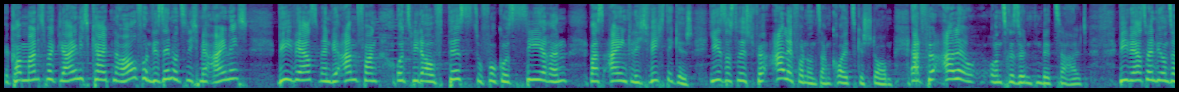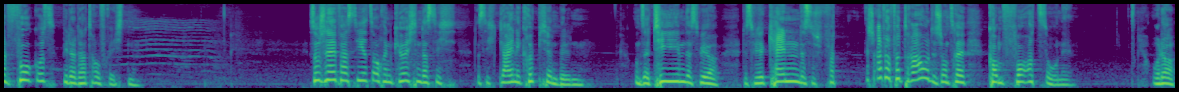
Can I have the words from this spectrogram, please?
da kommen manchmal Kleinigkeiten auf und wir sind uns nicht mehr einig. Wie wäre es, wenn wir anfangen, uns wieder auf das zu fokussieren, was eigentlich wichtig ist? Jesus ist für alle von uns am Kreuz gestorben. Er hat für alle unsere Sünden bezahlt. Wie wäre es, wenn wir unseren Fokus wieder darauf richten? So schnell passiert es auch in Kirchen, dass sich, dass sich kleine Grüppchen bilden. Unser Team, das wir, das wir kennen, das ist, ist einfach vertraut, das ist unsere Komfortzone oder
